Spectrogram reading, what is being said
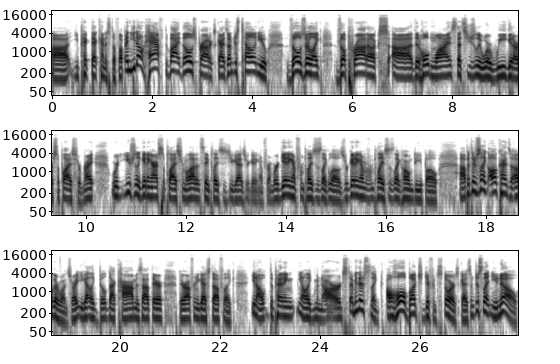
uh, you pick that kind of stuff up. And you don't have to buy those products, guys. I'm just telling you, those are like the products uh, that Holton Wise, that's usually where we get our supplies from, right? We're usually getting our supplies from a lot of the same places you guys are getting them from. We're getting them from places like Lowe's, we're getting them from places like Home Depot. Uh, but there's like all kinds of other ones, right? You got like Build.com is out there. They're offering you guys stuff like, you know, depending, you know, like Menards. I mean, there's like a whole bunch of different different stores, guys. I'm just letting you know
